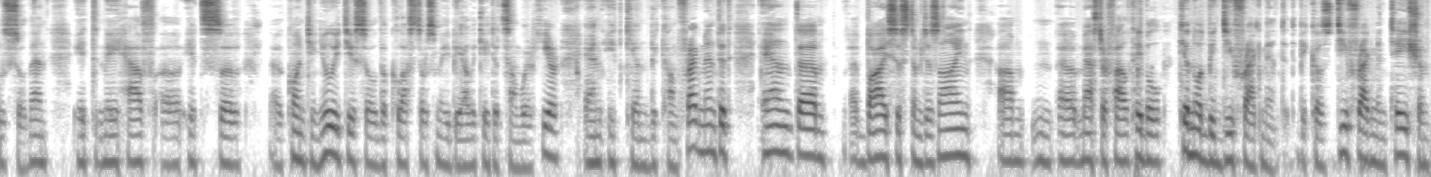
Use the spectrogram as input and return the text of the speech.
used, so then it may have uh, its uh, uh, continuity, so the clusters may be allocated somewhere here, and it can become fragmented. And um, by system design, um, uh, master file table cannot be defragmented because defragmentation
